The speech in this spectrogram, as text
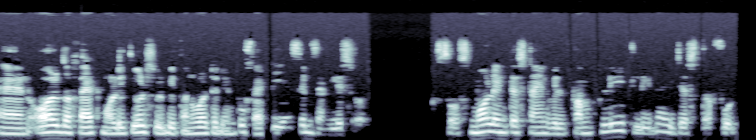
and all the fat molecules will be converted into fatty acids and glycerol. So small intestine will completely digest the food.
